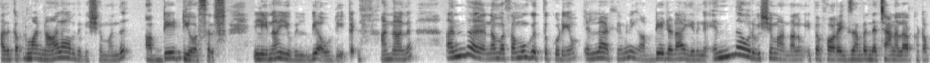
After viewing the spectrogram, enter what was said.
அதுக்கப்புறமா நாலாவது விஷயம் வந்து அப்டேட் யுவர் செல்ஃப் இல்லைன்னா யூ வில் பி அவுடேட்டட் அதனால் அந்த நம்ம சமூகத்துக்கூடையும் எல்லா இடத்துலையுமே நீங்கள் அப்டேட்டடாக இருங்க. எந்த ஒரு விஷயமா இருந்தாலும் இப்போ ஃபார் எக்ஸாம்பிள் இந்த சேனலாக இருக்கட்டும்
